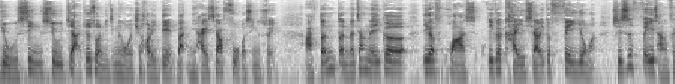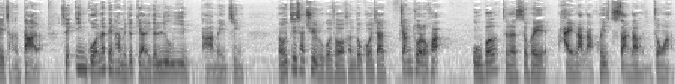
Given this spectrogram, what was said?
有薪休假，就是说你今天我去 holiday，你还是要付我薪水啊，等等的这样的一个一个花一个开销一个费用啊，其实是非常非常大的。所以英国那边他们就给了一个六亿。啊，美金，然后接下去，如果说很多国家这样做的话，Uber 真的是会嗨辣的，会伤到很重啊。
